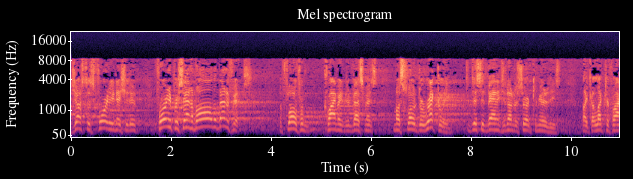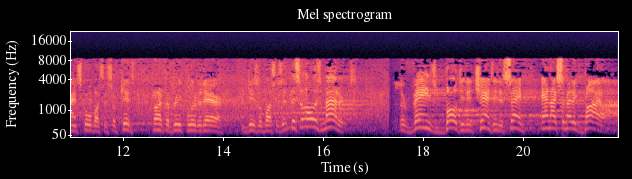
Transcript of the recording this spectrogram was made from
Justice 40 initiative, 40% of all the benefits that flow from climate investments must flow directly to disadvantaged and underserved communities, like electrifying school buses so kids don't have to breathe polluted air and diesel buses. This, all this matters. Their veins bulging and chanting the same anti-Semitic bile,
